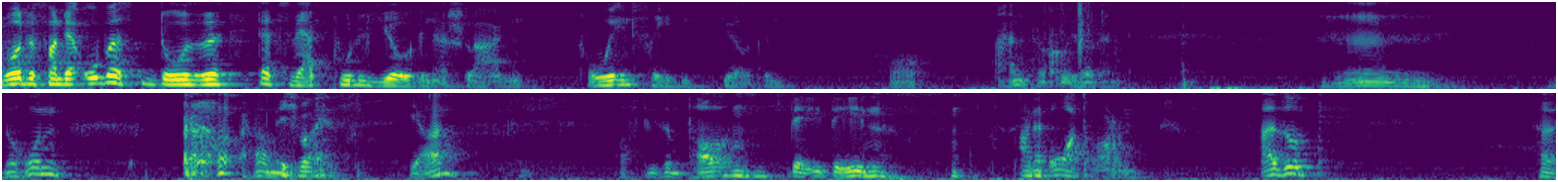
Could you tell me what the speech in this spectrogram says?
wurde von der obersten Dose der Zwergpudel Jürgen erschlagen. Ruhe in Frieden, Jürgen. Oh, anrührend. Hm. Nun, Ich weiß. ja, auf diesem Turm der Ideen. Ein Ohrturm. Also, äh,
